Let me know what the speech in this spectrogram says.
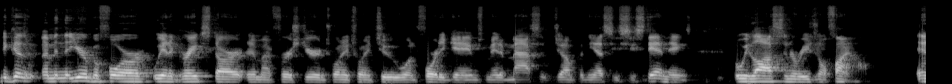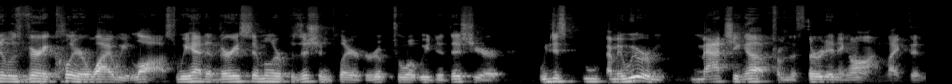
because I mean, the year before we had a great start in my first year in 2022, won 40 games, made a massive jump in the SEC standings, but we lost in a regional final and it was very clear why we lost. We had a very similar position player group to what we did this year. We just, I mean, we were matching up from the third inning on. Like the,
